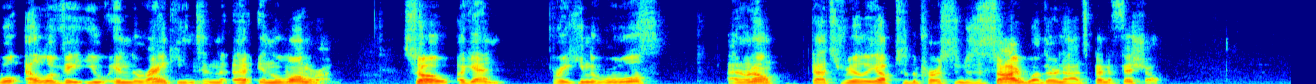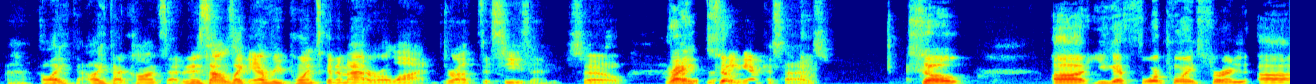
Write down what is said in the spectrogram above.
will elevate you in the rankings in the, uh, in the long run. So again, breaking the rules, I don't know. That's really up to the person to decide whether or not it's beneficial. I like that. I like that concept, and it sounds like every point's going to matter a lot throughout the season. So, right, like so emphasize. So, uh, you get four points for an uh,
